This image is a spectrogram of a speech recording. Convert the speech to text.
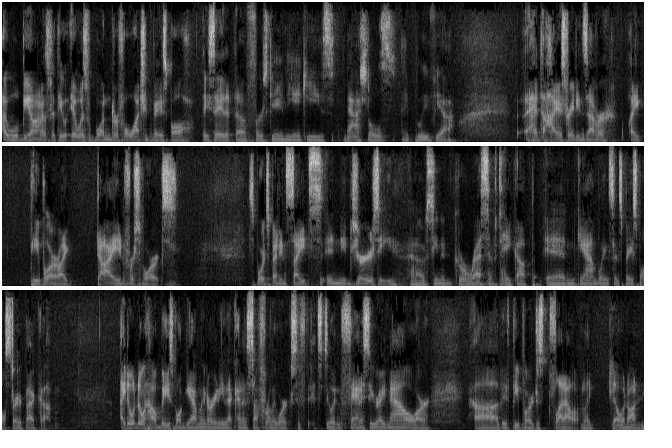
I will be honest with you, it was wonderful watching baseball. They say that the first game, the Yankees Nationals, I believe, yeah, had the highest ratings ever. Like people are like dying for sports. Sports betting sites in New Jersey have seen aggressive take up in gambling since baseball started back up. I don't know how baseball gambling or any of that kind of stuff really works. If it's doing fantasy right now, or uh, if people are just flat out like going on.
